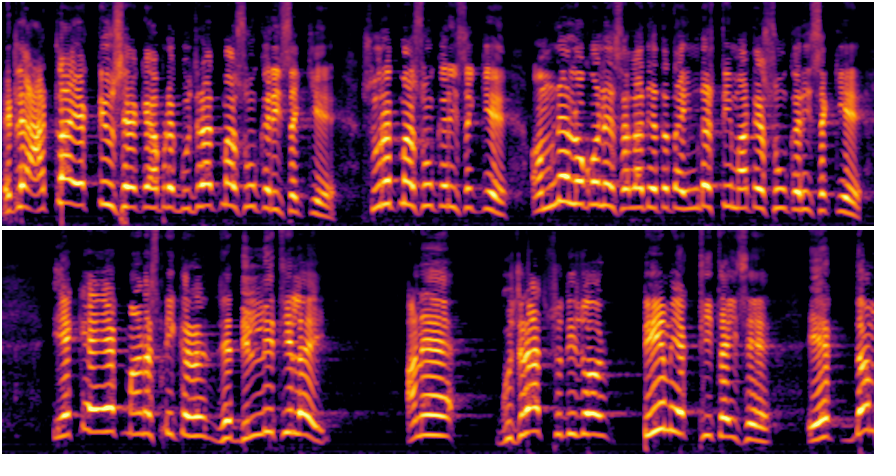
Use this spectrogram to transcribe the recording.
એટલે આટલા એક્ટિવ છે કે આપણે ગુજરાતમાં શું કરી શકીએ? સુરતમાં શું કરી શકીએ? અમને લોકોને સલાહ દેતા હતા ઇન્ડસ્ટ્રી માટે શું કરી શકીએ? એકે એક માણસની જે દિલ્હીથી લઈ અને ગુજરાત સુધી જો ટીમ એકઠી થઈ છે, એકદમ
